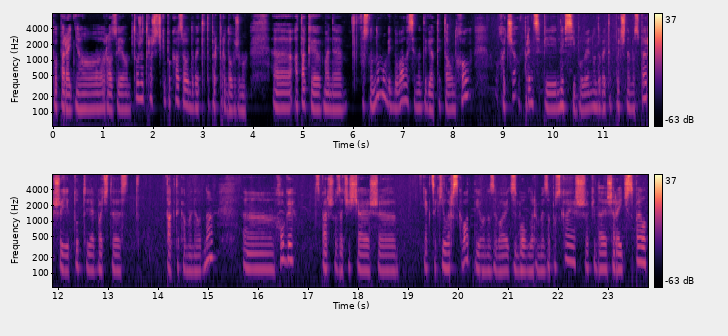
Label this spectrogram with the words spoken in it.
попереднього разу я вам теж трошечки показував. Давайте тепер продовжимо. Е, Атаки в мене в основному відбувалися на 9-й таунхол. Хоча, в принципі, не всі були. Ну, давайте почнемо з першої. Тут, як бачите, тактика в мене одна. Е, Хоги. Спершу зачищаєш, е, як це кілер сквад, його називають з боулерами. Запускаєш, кидаєш рейдж спел,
